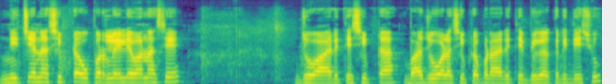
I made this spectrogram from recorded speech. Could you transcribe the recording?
નીચેના સિફ્ટા ઉપર લઈ લેવાના છે. જો આ રીતે સિફ્ટા બાજુવાળા સિફ્ટા પણ આ રીતે ભેગા કરી દઈશું.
